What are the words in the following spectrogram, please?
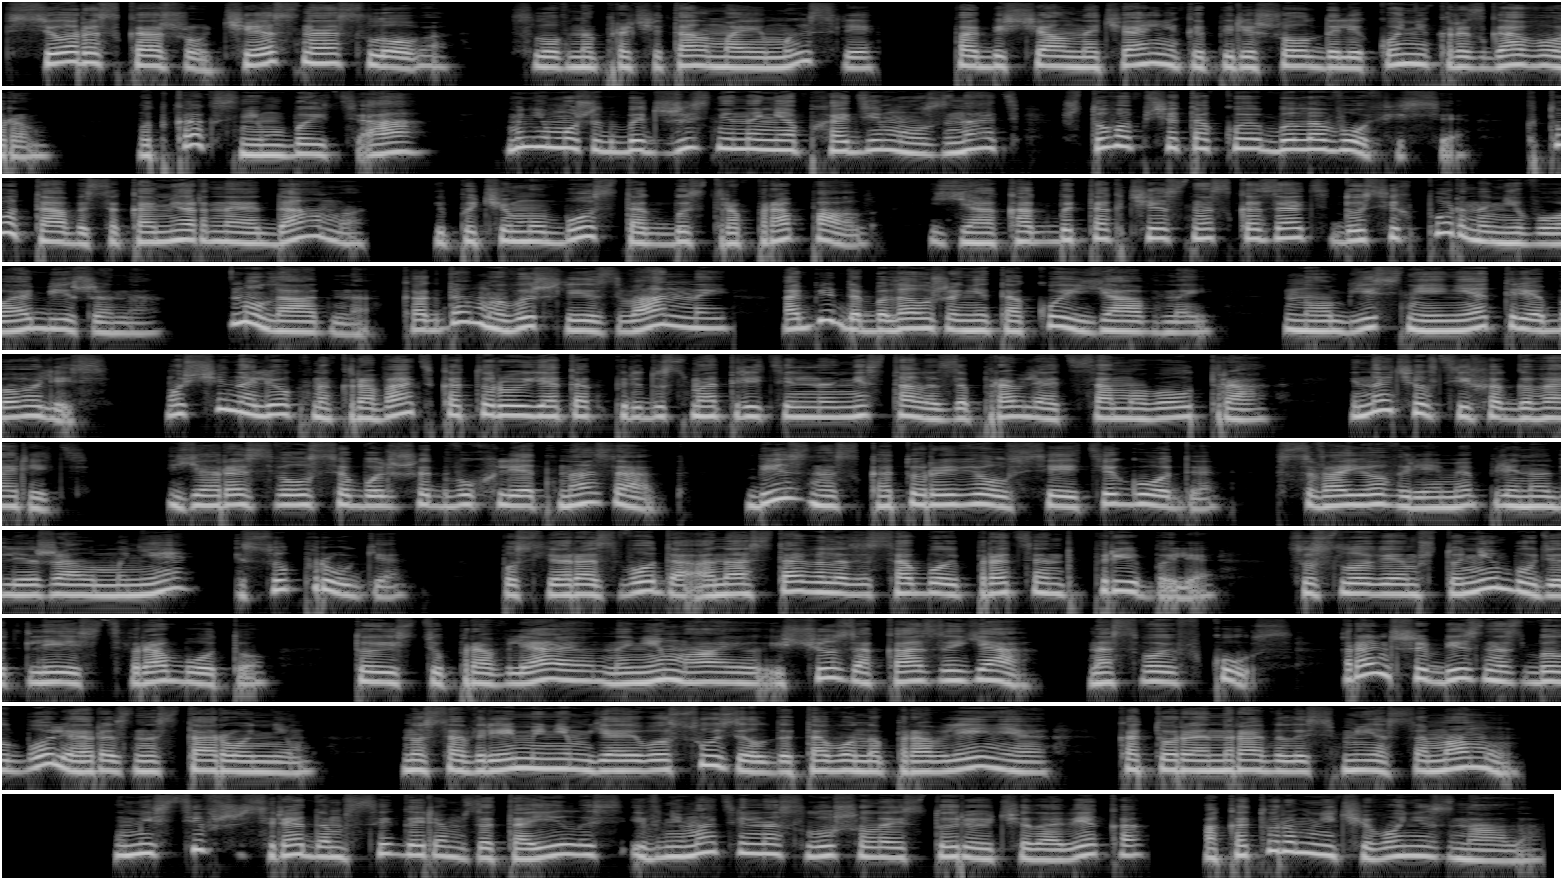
Все расскажу, честное слово. Словно прочитал мои мысли, пообещал начальник и перешел далеко не к разговорам. Вот как с ним быть, а? Мне, может быть, жизненно необходимо узнать, что вообще такое было в офисе, кто та высокомерная дама и почему босс так быстро пропал. Я, как бы так честно сказать, до сих пор на него обижена. Ну ладно, когда мы вышли из ванной, обида была уже не такой явной, но объяснения требовались. Мужчина лег на кровать, которую я так предусмотрительно не стала заправлять с самого утра, и начал тихо говорить. Я развелся больше двух лет назад. Бизнес, который вел все эти годы, в свое время принадлежал мне и супруге. После развода она оставила за собой процент прибыли с условием, что не будет лезть в работу. То есть управляю, нанимаю, ищу заказы я, на свой вкус. Раньше бизнес был более разносторонним, но со временем я его сузил до того направления, которое нравилось мне самому. Уместившись рядом с Игорем, затаилась и внимательно слушала историю человека, о котором ничего не знала.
